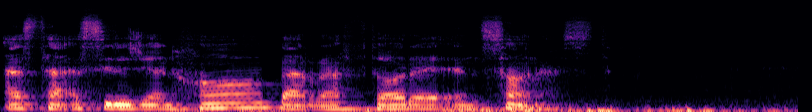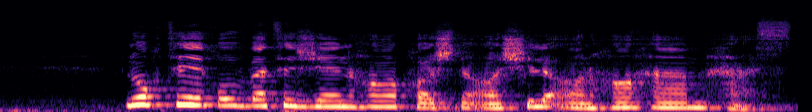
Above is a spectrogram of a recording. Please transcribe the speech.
از تأثیر جنها بر رفتار انسان است. نقطه قوت ژنها پاشنه آشیل آنها هم هست.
